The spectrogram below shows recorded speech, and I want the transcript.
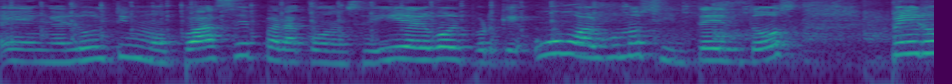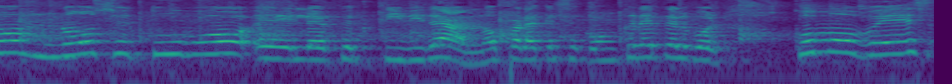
en el último pase para conseguir el gol, porque hubo algunos intentos, pero no se tuvo eh, la efectividad, ¿no? Para que se concrete el gol. ¿Cómo ves?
